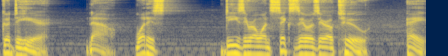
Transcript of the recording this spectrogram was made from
good to hear. Now, what is D016002? Hey,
